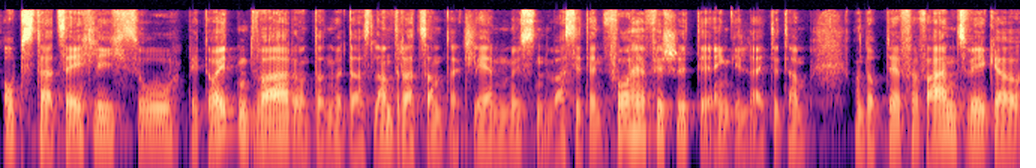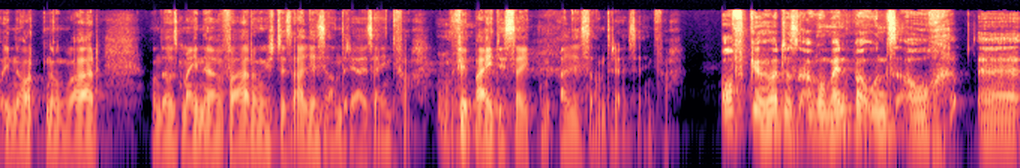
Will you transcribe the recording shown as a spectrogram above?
ob es tatsächlich so bedeutend war. Und dann wird das Landratsamt erklären müssen, was sie denn vorher für Schritte eingeleitet haben und ob der Verfahrensweg auch in Ordnung war. Und aus meiner Erfahrung ist das alles andere als einfach. Mhm. Für beide Seiten alles andere als einfach. Oft gehört das Argument bei uns auch, äh,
